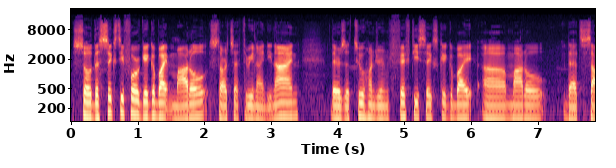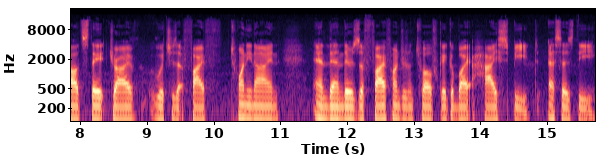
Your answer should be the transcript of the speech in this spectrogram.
so the 64 gigabyte model starts at 399. There's a 256 gigabyte uh, model that's solid state drive, which is at 529, and then there's a 512 gigabyte high speed SSD,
